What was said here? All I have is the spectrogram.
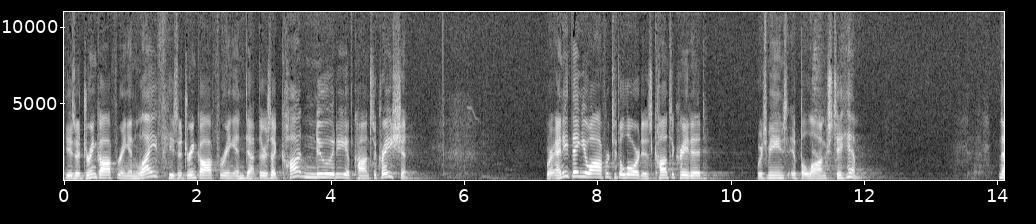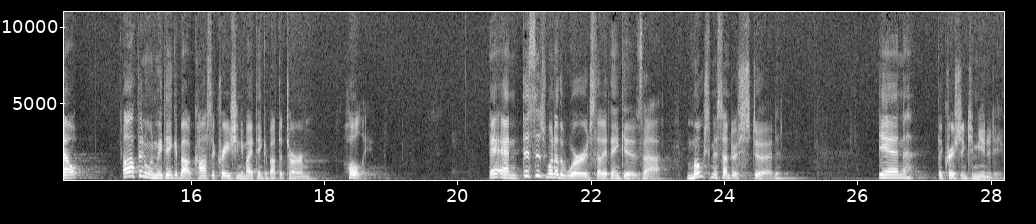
He's a drink offering in life, he's a drink offering in death. There's a continuity of consecration where anything you offer to the Lord is consecrated, which means it belongs to Him. Now, often when we think about consecration, you might think about the term holy. And this is one of the words that I think is uh, most misunderstood in the Christian community.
